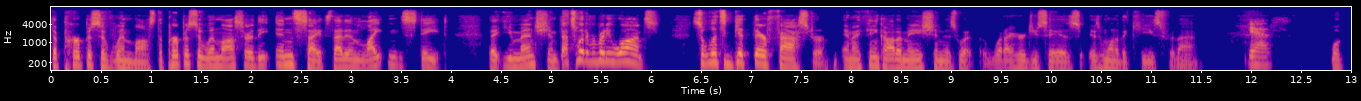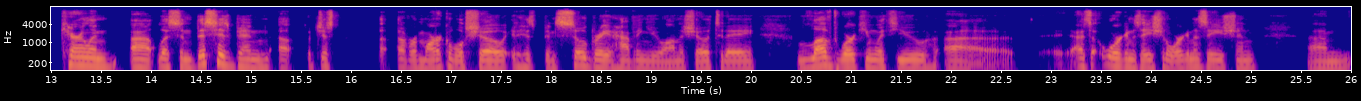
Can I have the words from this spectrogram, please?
the purpose of win-loss the purpose of win-loss are the insights that enlightened state that you mentioned. That's what everybody wants. So let's get there faster. And i think automation is what what i heard you say is is one of the keys for that. Yes well, Carolyn, uh, listen, this has been uh, just a, remarkable show. It has been so great having you on the show today. Loved working with you uh, as an organization, organization um,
